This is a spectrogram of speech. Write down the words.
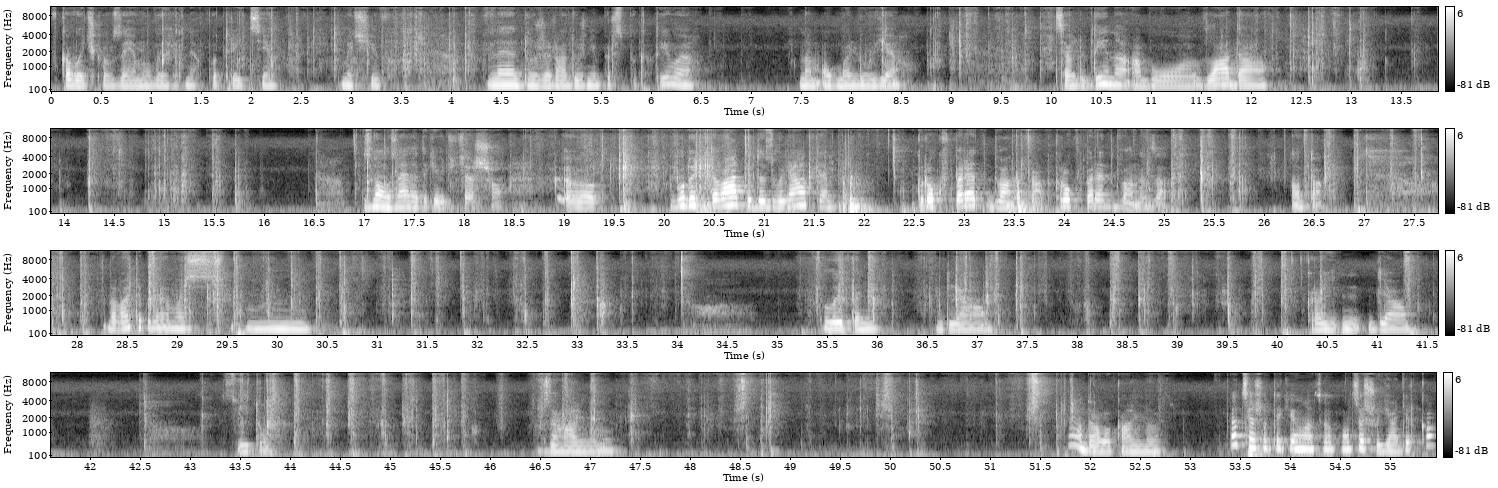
В кавичках взаємовигідних по трійці мечів не дуже радужні перспективи нам обмалює ця людина або влада. Знову, знаєте, таке відчуття, що е, будуть давати, дозволяти крок вперед, два назад, крок вперед, два назад. Отак. Давайте подивимось. Липень для країн для світу в загальному. Ну, да, локально. А це що таке у нас випало? Це що ядерка?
